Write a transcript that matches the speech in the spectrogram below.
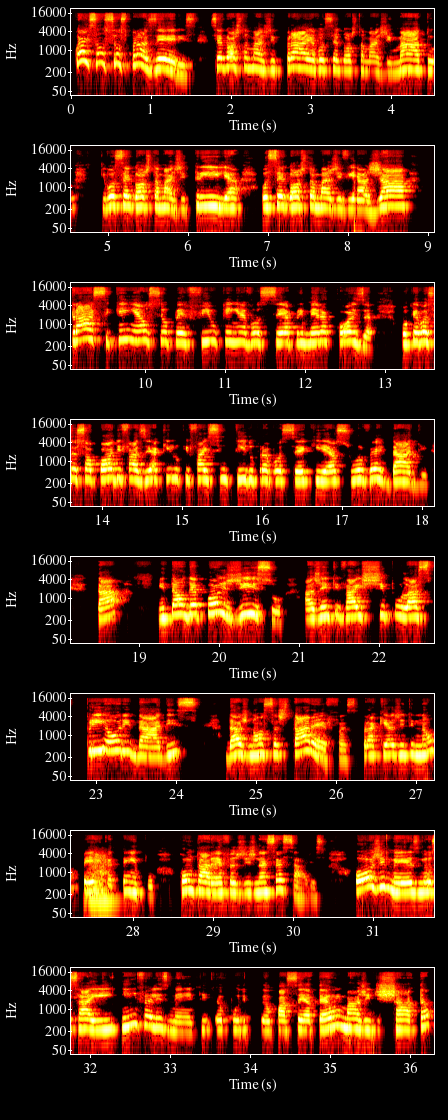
Quais são os seus prazeres? Você gosta mais de praia? Você gosta mais de mato? Você gosta mais de trilha? Você gosta mais de viajar? Trace quem é o seu perfil, quem é você, a primeira coisa, porque você só pode fazer aquilo que faz sentido para você, que é a sua verdade, tá? Então, depois disso, a gente vai estipular as prioridades das nossas tarefas, para que a gente não perca tempo com tarefas desnecessárias. Hoje mesmo eu saí, infelizmente, eu pude, eu passei até uma imagem de chata,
